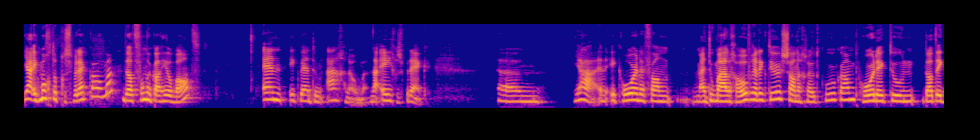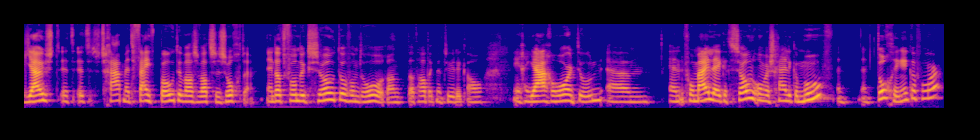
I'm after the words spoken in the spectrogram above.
ja, ik mocht op gesprek komen. Dat vond ik al heel wat. En ik ben toen aangenomen, na één gesprek. Um, ja, en ik hoorde van mijn toenmalige hoofdredacteur, Sanne Groot-Koerkamp, hoorde ik toen dat ik juist het, het schaap met vijf poten was wat ze zochten. En dat vond ik zo tof om te horen, want dat had ik natuurlijk al in gaan jagen hoor toen. Ehm, en voor mij leek het zo'n onwaarschijnlijke move. En, en toch ging ik ervoor.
